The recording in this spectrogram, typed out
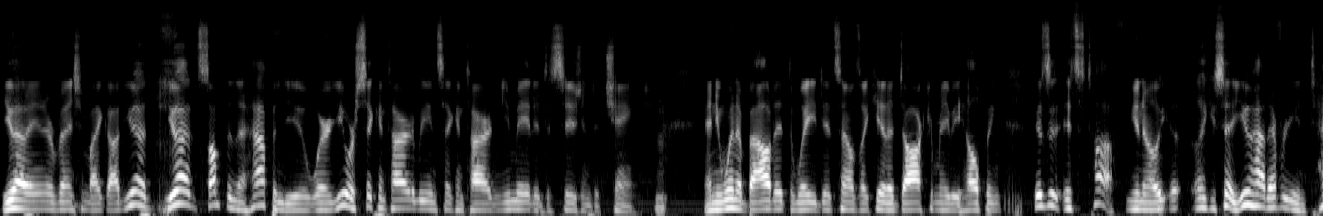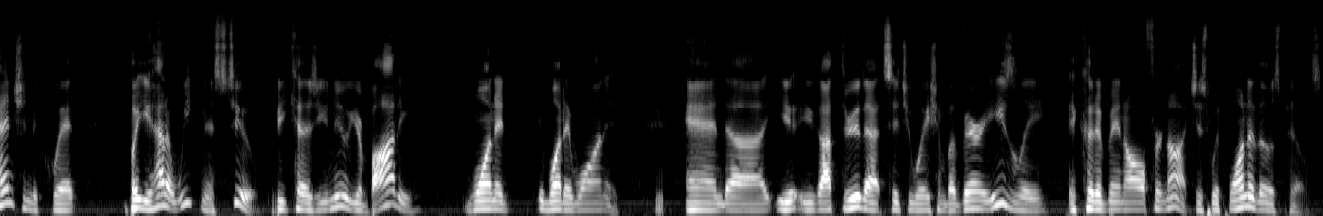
You had an intervention by God. You had you had something that happened to you where you were sick and tired of being sick and tired, and you made a decision to change. Hmm. And you went about it the way you did. Sounds like you had a doctor maybe helping because it's tough. You know, like you said, you had every intention to quit, but you had a weakness too because you knew your body wanted what it wanted. And uh, you, you got through that situation but very easily it could have been all for naught just with one of those pills.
